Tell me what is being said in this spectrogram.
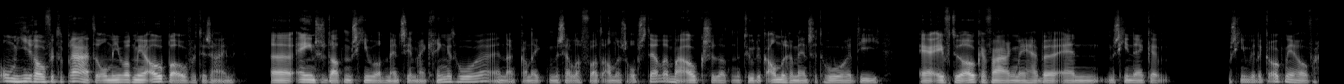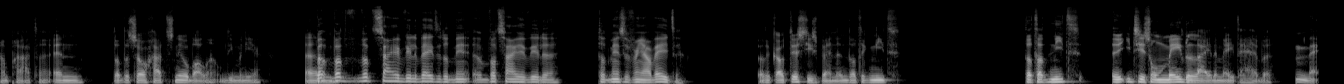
Om hierover te praten, om hier wat meer open over te zijn. Eén, zodat misschien wat mensen in mijn kring het horen. En dan kan ik mezelf wat anders opstellen. Maar ook zodat natuurlijk andere mensen het horen die er eventueel ook ervaring mee hebben. En misschien denken, misschien wil ik er ook meer over gaan praten. En dat het zo gaat sneeuwballen op die manier. Ehm, Wat, wat, wat zou je willen weten dat men- wat zou je willen dat mensen van jou weten? Dat ik autistisch ben en dat ik niet. Dat dat niet eh, iets is om medelijden mee te hebben. Nee.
